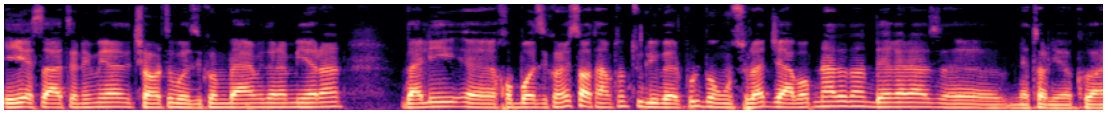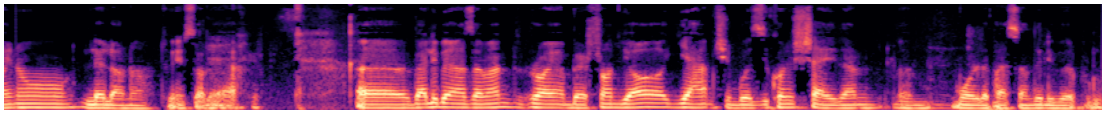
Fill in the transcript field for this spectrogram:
یه ساعت میرن چهار تا بازیکن برمیدارن میارن. ولی خب بازیکن ساعت همتون تو لیورپول به اون صورت جواب ندادن به غیر از نتالیا کلاین و للانا تو این سال اخیر. ولی به نظر من رایان برشاند یا یه همچین بازیکن شدیدن مورد پسند لیورپول.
